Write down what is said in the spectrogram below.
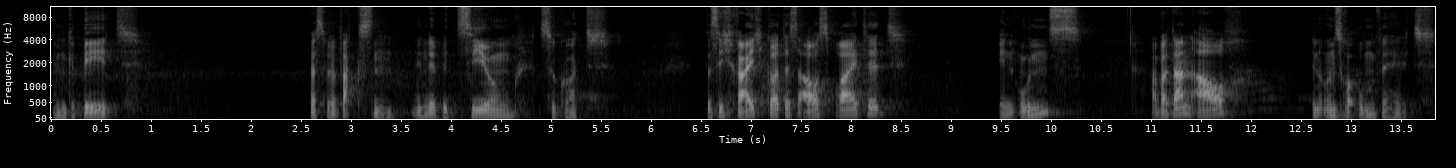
im Gebet, dass wir wachsen in der Beziehung zu Gott, dass sich Reich Gottes ausbreitet in uns, aber dann auch in unserer Umwelt,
